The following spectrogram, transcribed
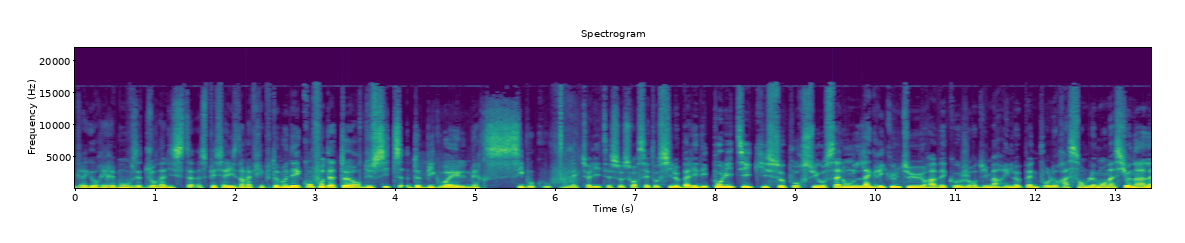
Grégory Raymond, vous êtes journaliste spécialiste dans la crypto-monnaie cofondateur du site de Big Whale. Merci beaucoup. L'actualité ce soir, c'est aussi le ballet des politiques qui se poursuit au Salon de l'Agriculture avec aujourd'hui Marine Le Pen pour le Rassemblement National,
